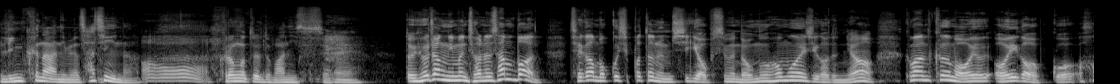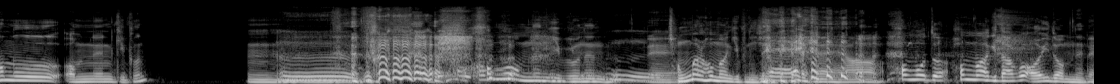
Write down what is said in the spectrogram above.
링크나 아니면 사진이나 어. 그런 것들도 많이 있었어요. 네. 또 효정님은 저는 3번 제가 먹고 싶었던 음식이 없으면 너무 허무해지거든요. 그만큼 어이, 어이가 없고 허무 없는 기분? 음, 음. 허무 없는 기분은 음. 네. 정말 허무한 기분이죠. 네. 네, 아, 허무도 허무하기도 하고 어이도 없는 네,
